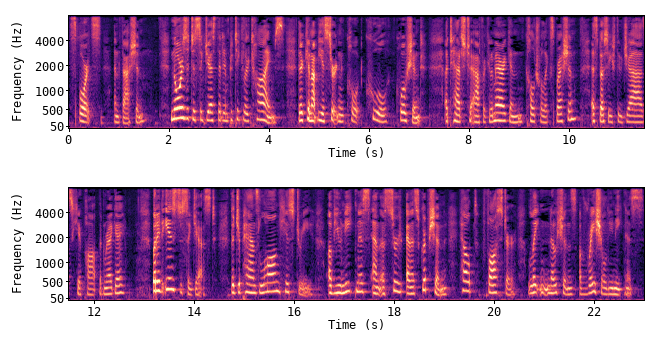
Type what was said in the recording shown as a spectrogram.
sports, and fashion. Nor is it to suggest that in particular times there cannot be a certain, quote, cool quotient attached to African American cultural expression, especially through jazz, hip hop, and reggae. But it is to suggest that Japan's long history of uniqueness and, and ascription helped foster latent notions of racial uniqueness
